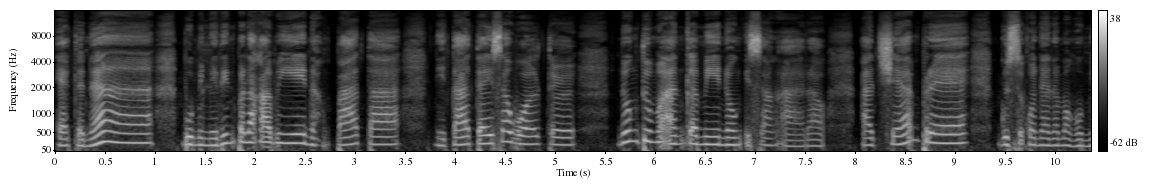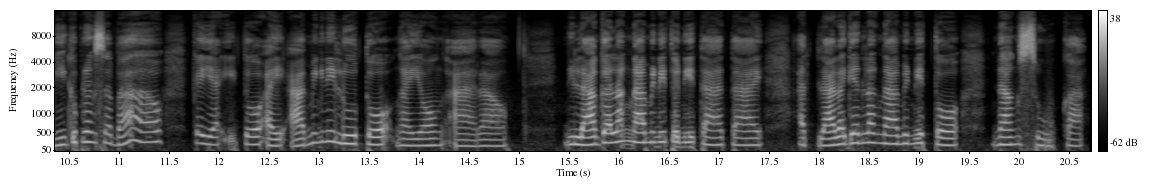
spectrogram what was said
eto na, bumili rin pala kami ng pata ni tatay sa Walter nung tumaan kami nung isang araw. At syempre, gusto ko na namang humigop ng sabaw, kaya ito ay aming niluto ngayong araw. Nilaga lang namin ito ni tatay at lalagyan lang namin ito ng suka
